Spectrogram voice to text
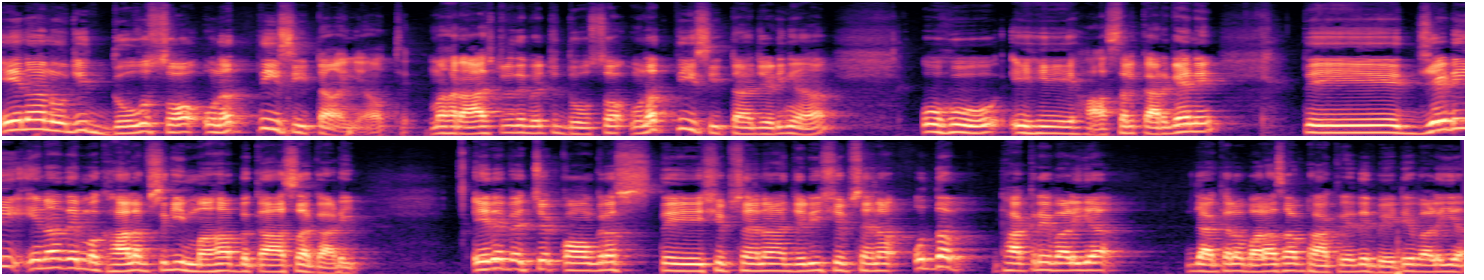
ਇਹਨਾਂ ਨੂੰ ਜੀ 229 ਸੀਟਾਂ ਆਈਆਂ ਉੱਥੇ। ਮਹਾਰਾਸ਼ਟਰ ਦੇ ਵਿੱਚ 229 ਸੀਟਾਂ ਜਿਹੜੀਆਂ ਉਹ ਇਹ ਹਾਸਲ ਕਰ ਗਏ ਨੇ। ਤੇ ਜਿਹੜੀ ਇਹਨਾਂ ਦੇ ਮੁਖਾਲਫ ਸੀਗੀ ਮਹਾ ਵਿਕਾਸ ਅਗਾੜੀ, ਇਹਦੇ ਵਿੱਚ ਕਾਂਗਰਸ ਤੇ ਸ਼ਿਵ ਸੈਨਾ ਜਿਹੜੀ ਸ਼ਿਵ ਸੈਨਾ ਉद्धਵ ਠਾਕਰੇ ਵਾਲੀ ਆ, ਜਾਂ ਕਹ ਲਓ ਬਾਲਾ ਸਾਹਿਬ ਠਾਕਰੇ ਦੇ ਬੇਟੇ ਵਾਲੀ ਆ,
